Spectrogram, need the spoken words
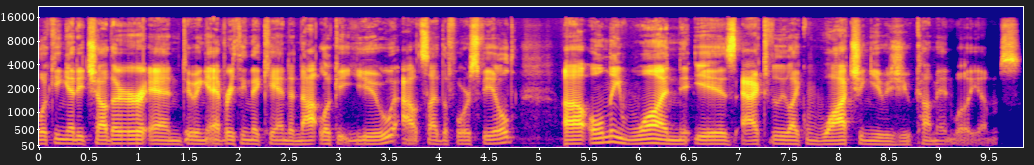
looking at each other and doing everything they can to not look at you outside the force field. Uh, only one is actively like watching you as you come in, Williams.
